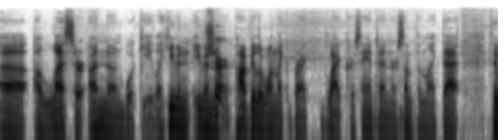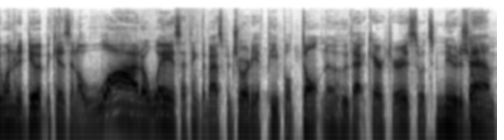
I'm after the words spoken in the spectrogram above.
a, a lesser unknown Wookiee. Like even even a popular one like a Black, Black Krrsantan or something like that. If they wanted to do it, because in a lot of ways, I think the vast majority of people don't know who that character is, so it's new to Sure. them.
